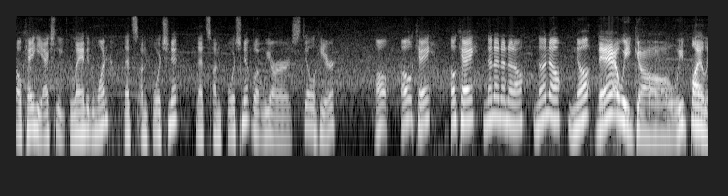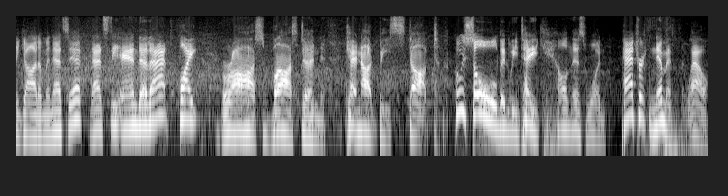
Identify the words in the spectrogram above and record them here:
okay. He actually landed one. That's unfortunate. That's unfortunate, but we are still here. Oh, okay. Okay. No, no, no, no, no. No, no. No. There we go. We finally got him, and that's it. That's the end of that fight. Ross Boston cannot be stopped. Whose soul did we take on this one? Patrick Nemeth. Wow,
